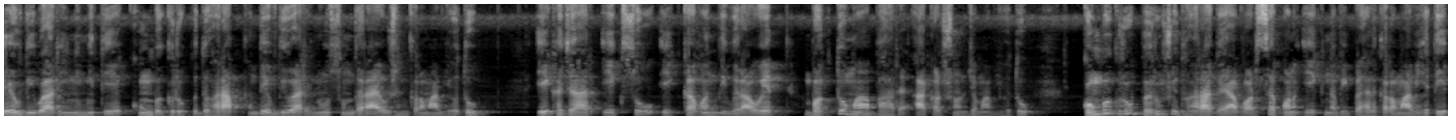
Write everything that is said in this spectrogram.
દેવ દિવાળી નિમિત્તે કુંભ ગ્રુપ દ્વારા દેવ દિવાળીનું સુંદર આયોજન કરવામાં આવ્યું હતું. એક હજાર એકસો એકાવન દીવરાઓએ ભક્તોમાં ભારે આકર્ષણ જમાવ્યું હતું. કુંભ ગ્રુપ ભરૂચ દ્વારા ગયા વર્ષે પણ એક નવી પહેલ કરવામાં આવી હતી.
